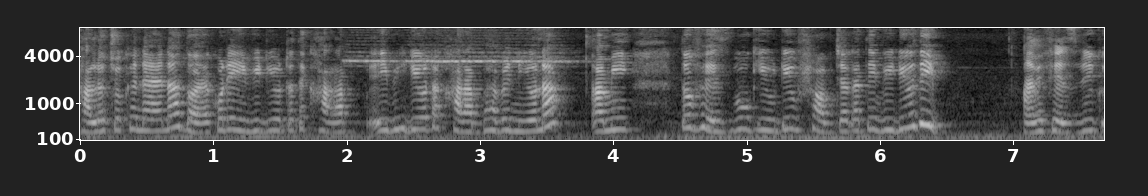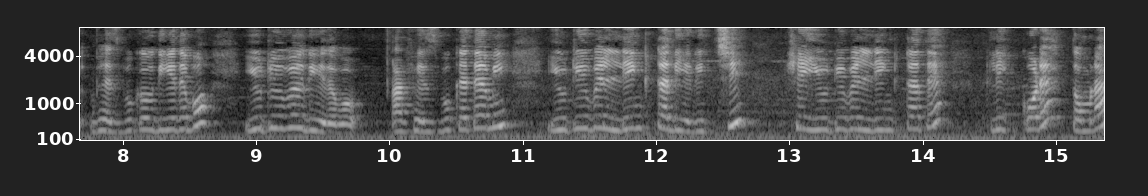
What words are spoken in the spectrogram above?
ভালো চোখে নেয় না। দয়া করে এই ভিডিওটাতে খারাপ, এই ভিডিওটা খারাপভাবে নিও না। আমি তো ফেসবুক ইউটিউব সব জায়গাতেই ভিডিও দিই। আমি ফেসবুক ফেসবুকেও দিয়ে দেবো ইউটিউবেও দিয়ে দেবো। আর ফেসবুকেতে আমি ইউটিউবের লিঙ্কটা দিয়ে দিচ্ছি। সেই ইউটিউবের লিঙ্কটাতে ক্লিক করে তোমরা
